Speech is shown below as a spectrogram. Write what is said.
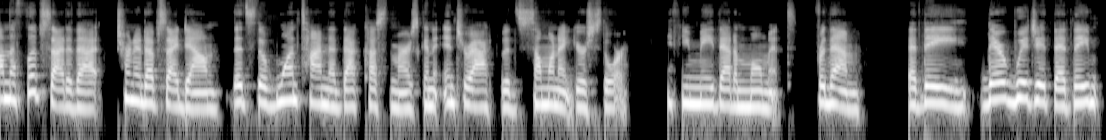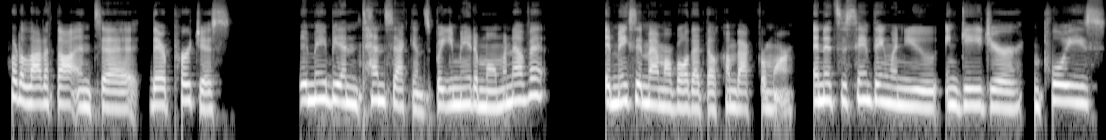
On the flip side of that, turn it upside down. That's the one time that that customer is going to interact with someone at your store. If you made that a moment for them, that they their widget that they put a lot of thought into their purchase it may be in 10 seconds but you made a moment of it it makes it memorable that they'll come back for more and it's the same thing when you engage your employees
